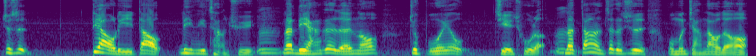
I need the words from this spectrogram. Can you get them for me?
就是。调离到另一厂区，嗯、那两个人哦就不会又接触了。嗯、那当然，这个就是我们讲到的哦，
